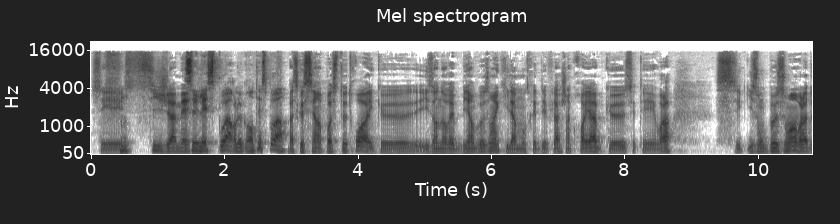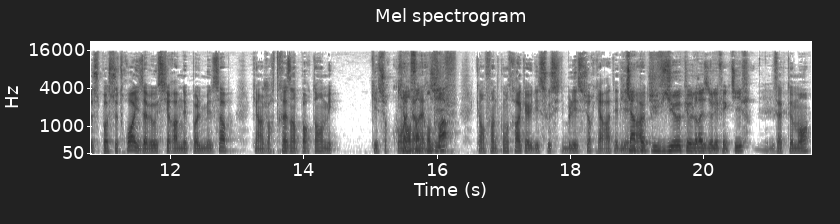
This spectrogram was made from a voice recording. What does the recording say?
C'est si jamais C'est l'espoir, le grand espoir. parce que c'est un poste 3 et que ils en auraient bien besoin et qu'il a montré des flashs incroyables que c'était voilà ils ont besoin voilà de ce poste 3 ils avaient aussi ramené Paul Millsap qui est un joueur très important mais qui est sur cours Qui est en fin de contrat. Qui est en fin de contrat qui a eu des soucis de blessure qui a raté Puis des qui est un peu matchs plus vieux que le reste de l'effectif. exactement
